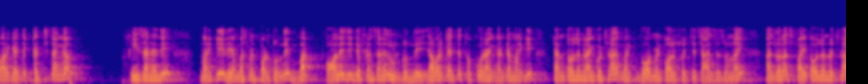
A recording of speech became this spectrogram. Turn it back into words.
వారికైతే ఖచ్చితంగా ఫీజు అనేది మనకి రియంబర్స్మెంట్ పడుతుంది. బట్ కాలేజీ డిఫరెన్స్ అనేది ఉంటుంది. ఎవరికైతే తక్కువ ర్యాంక్ అంటే మనకి టెన్ థౌసండ్ ర్యాంక్ వచ్చినా మనకి గవర్నమెంట్ కాలేజ్ వచ్చే ఛాన్సెస్ ఉన్నాయి. As well as five thousand వచ్చినా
